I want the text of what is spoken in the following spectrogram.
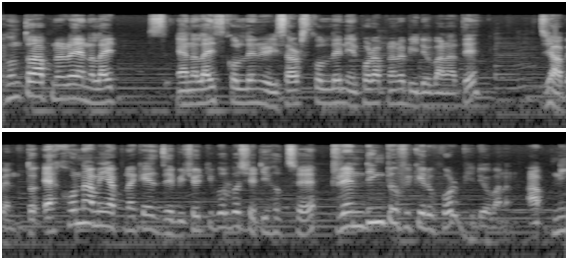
এখন তো আপনারা অ্যানালাইজ অ্যানালাইজ করলেন রিসার্চ করলেন, এরপর আপনারা ভিডিও বানাতে যাবেন। তো এখন আমি আপনাকে যে বিষয়টি বলব সেটি হচ্ছে ট্রেন্ডিং টপিকের উপর ভিডিও বানান। আপনি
